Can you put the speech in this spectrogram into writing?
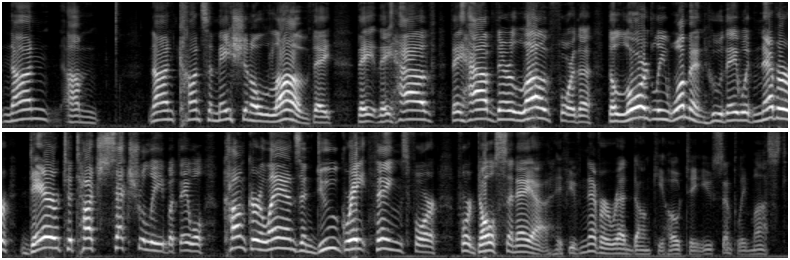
non um, non consummational love. They they they have they have their love for the the lordly woman who they would never dare to touch sexually but they will conquer lands and do great things for for Dulcinea. If you've never read Don Quixote you simply must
